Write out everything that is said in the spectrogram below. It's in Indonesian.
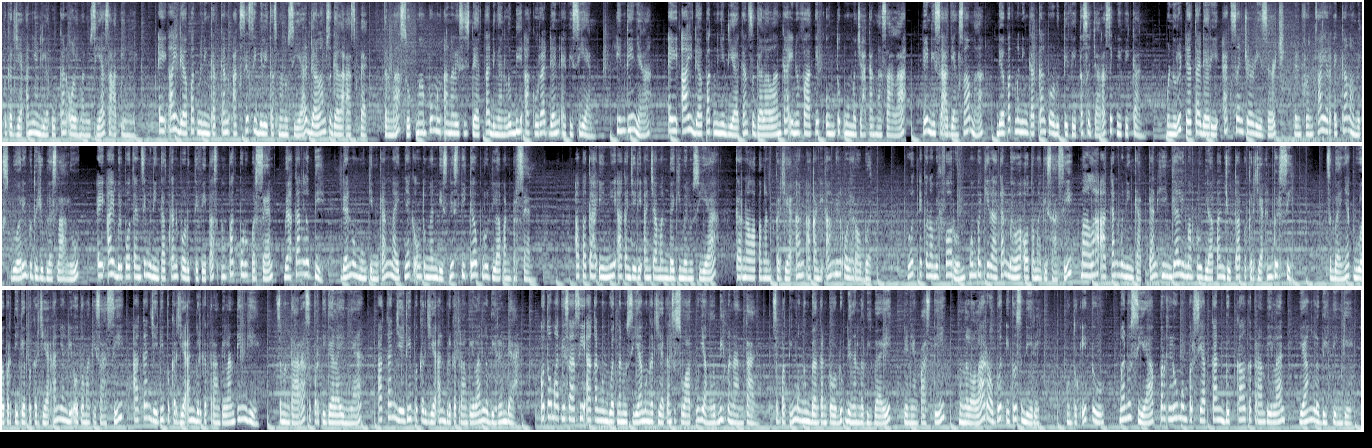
pekerjaan yang dilakukan oleh manusia saat ini. AI dapat meningkatkan aksesibilitas manusia dalam segala aspek, termasuk mampu menganalisis data dengan lebih akurat dan efisien. Intinya, AI dapat menyediakan segala langkah inovatif untuk memecahkan masalah dan di saat yang sama dapat meningkatkan produktivitas secara signifikan. Menurut data dari Accenture Research dan Frontier Economics 2017 lalu, AI berpotensi meningkatkan produktivitas 40% bahkan lebih dan memungkinkan naiknya keuntungan bisnis 38%. Apakah ini akan jadi ancaman bagi manusia karena lapangan pekerjaan akan diambil oleh robot? World Economic Forum memperkirakan bahwa otomatisasi malah akan meningkatkan hingga 58 juta pekerjaan bersih. Sebanyak 2 per 3 pekerjaan yang diotomatisasi akan jadi pekerjaan berketerampilan tinggi, sementara sepertiga lainnya akan jadi pekerjaan berketerampilan lebih rendah. Otomatisasi akan membuat manusia mengerjakan sesuatu yang lebih menantang, seperti mengembangkan produk dengan lebih baik dan yang pasti mengelola robot itu sendiri. Untuk itu, manusia perlu mempersiapkan bekal keterampilan yang lebih tinggi.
